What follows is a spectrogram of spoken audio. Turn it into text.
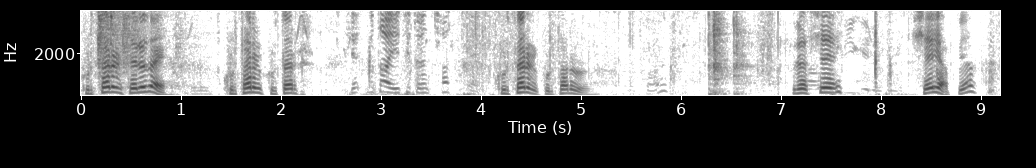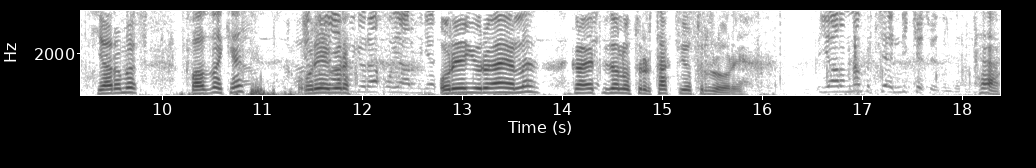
Kurtarır Selo dayı. Kurtarır kurtarır. Kurtarır kurtarır. Biraz şey şey yap ya. Yarımı fazla kes. Oraya göre oraya göre ayarla. Gayet güzel oturur. Tak diye oturur oraya. Yarımdan bir çenlik kesiyorsun dedim. He.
